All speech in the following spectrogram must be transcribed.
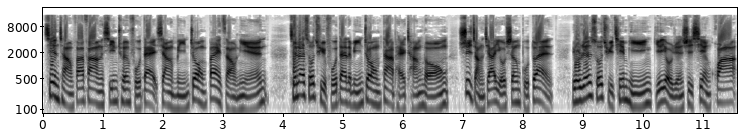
现场发放新春福袋，向民众拜早年。前来索取福袋的民众大排长龙，市长加油声不断，有人索取签名，也有人是献花。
